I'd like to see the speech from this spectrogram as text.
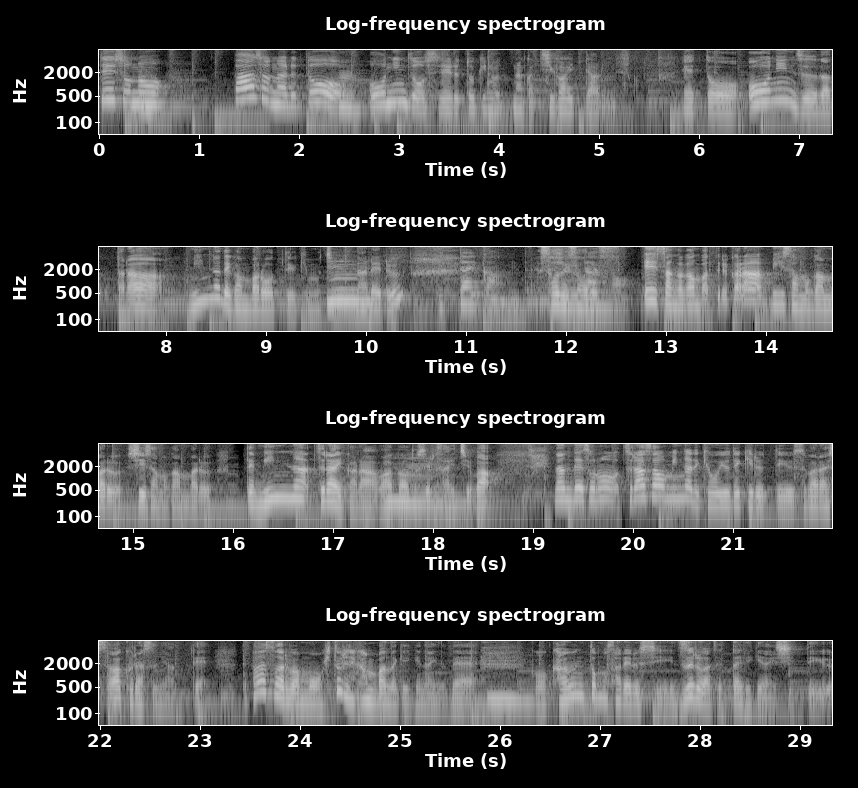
でその、パーソナルとうん。大人数を教える時のなんか違いってあるんですか、えっと大人数だったらみんなで頑張ろうっていう気持ちになれる、一体感みたいなそうですそうです。A さんが頑張ってるから B さんも頑張る C さんも頑張る。でみんな辛いからワークアウトしてる最中は。なんでその辛さをみんなで共有できるっていう素晴らしさはクラスにあって。でパーソナルはもう一人で頑張んなきゃいけないので、こうカウントもされるしズルは絶対できないしっていう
